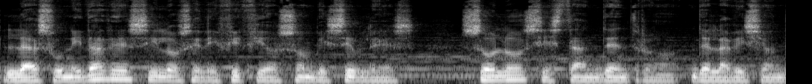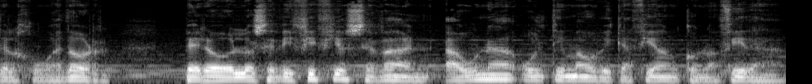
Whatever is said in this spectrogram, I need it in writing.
Las unidades y los edificios son visibles solo si están dentro de la visión del jugador, pero los edificios se van a una última ubicación conocida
